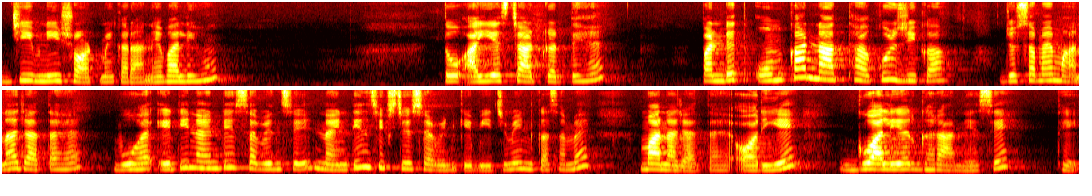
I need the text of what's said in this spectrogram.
जीवनी शॉर्ट में कराने वाली हूँ। तो आइए स्टार्ट करते हैं। पंडित ओमकार नाथ ठाकुर जी का जो समय माना जाता है, वो है 1897 से 1967 के बीच में इनका समय माना जाता है और ये ग्वालियर घराने से थे।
